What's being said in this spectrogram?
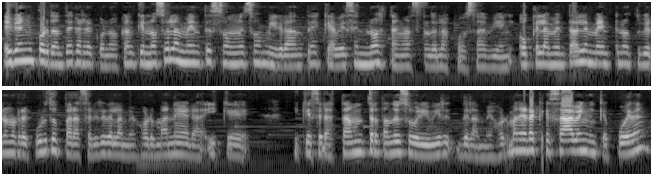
es bien importante que reconozcan que no solamente son esos migrantes que a veces no están haciendo las cosas bien o que lamentablemente no tuvieron los recursos para salir de la mejor manera y que, y que se la están tratando de sobrevivir de la mejor manera que saben y que pueden.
